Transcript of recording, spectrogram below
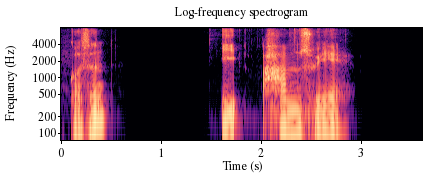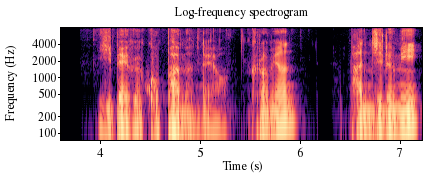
그것은 이 함수에 200을 곱하면 돼요. 그러면 반지름이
